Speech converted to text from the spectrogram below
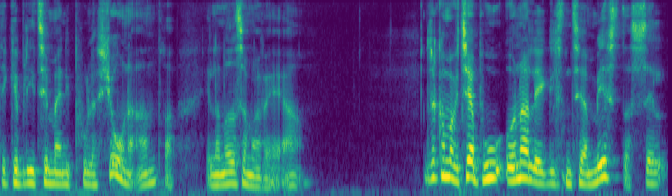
Det kan blive til manipulation af andre, eller noget som er værre. Så kommer vi til at bruge underlæggelsen til at miste os selv,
